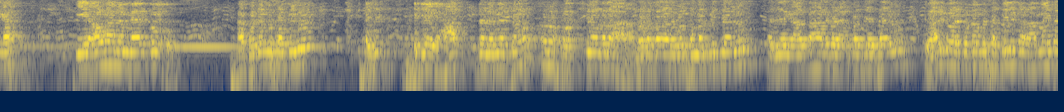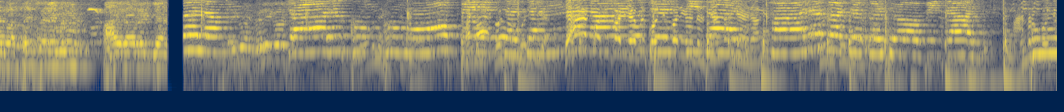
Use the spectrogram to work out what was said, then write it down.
అదేవిధంగా ఈ ఆహ్వానం మేరకు ఆ కుటుంబ సభ్యులు ఆత్మ నిమిత్తం ఒకటి వందల నూట పదహారు కూడా సమర్పించారు. అదేవిధంగా అల్పహారాలు కూడా ఏర్పాటు చేశారు. వారికి వారి కుటుంబ సభ్యులకు రామయ్య తండ్రి ఐశ్వర్యములు ఆయురారోగ్యాలు. చారు కొద్ది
